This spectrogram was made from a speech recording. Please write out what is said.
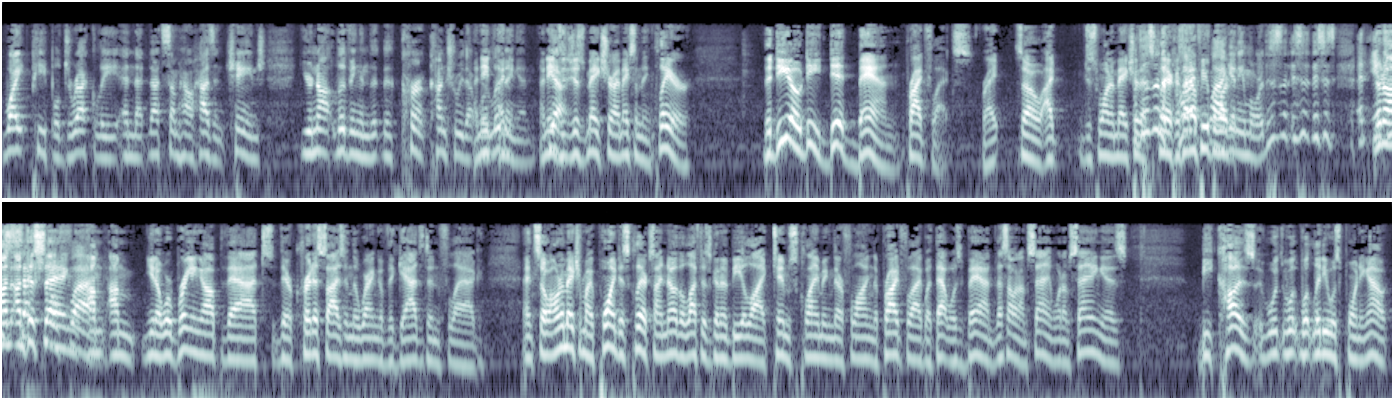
white people directly and that that somehow hasn't changed, you're not living in the, the current country that I need, we're living I, in. I need Yeah. to just make sure I make something clear. The DoD did ban pride flags, right? So I just want to make sure But that's clear because I know people flag are. anymore. This is this is this is an No, no, I'm, I'm just saying. flag. I'm, I'm, you know, we're bringing up that they're criticizing the wearing of the Gadsden flag, and so I want to make sure my point is clear because I know the left is going to be like Tim's claiming they're flying the pride flag, but that was banned. That's not what I'm saying. What I'm saying is because what what Lydia was pointing out,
